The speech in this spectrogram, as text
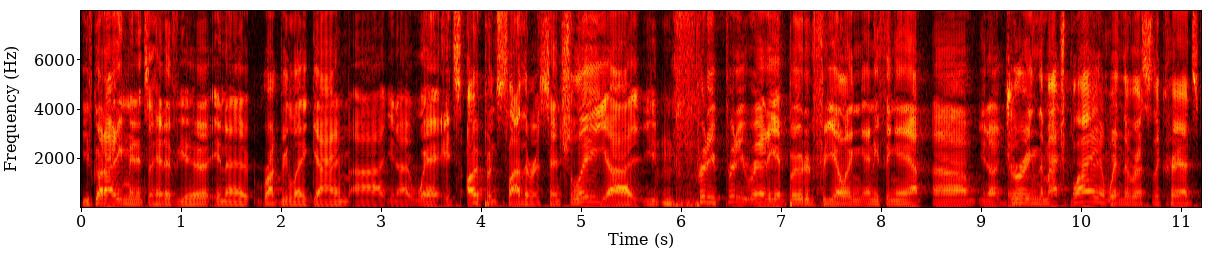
you've got 80 minutes ahead of you in a rugby league game, uh, you know, where it's open slather essentially. Uh, you pretty pretty rare to get booted for yelling anything out, um, you know, during the match play and when the rest of the crowd's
